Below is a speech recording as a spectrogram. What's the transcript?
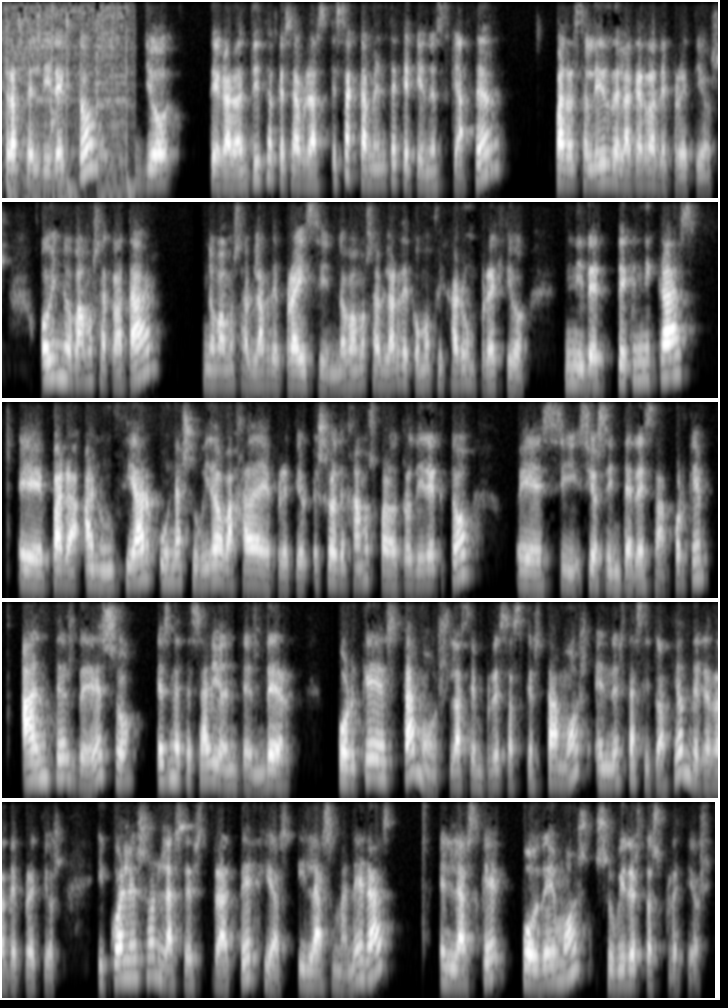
Tras el directo, yo te garantizo que sabrás exactamente qué tienes que hacer para salir de la guerra de precios. Hoy no vamos a tratar, no vamos a hablar de pricing, no vamos a hablar de cómo fijar un precio, ni de técnicas eh, para anunciar una subida o bajada de precios. Eso lo dejamos para otro directo eh, si, si os interesa, porque antes de eso es necesario entender por qué estamos las empresas que estamos en esta situación de guerra de precios y cuáles son las estrategias y las maneras en las que podemos subir estos precios.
